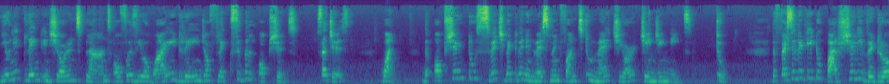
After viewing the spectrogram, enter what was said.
Unit linked insurance plans offers you a wide range of flexible options such as 1 the option to switch between investment funds to match your changing needs 2 the facility to partially withdraw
